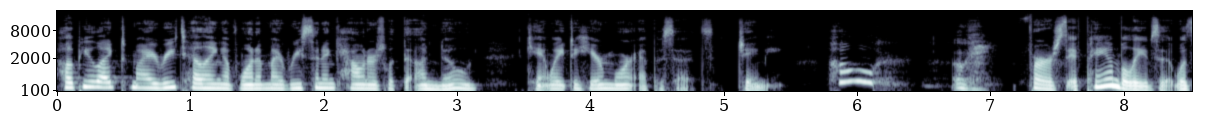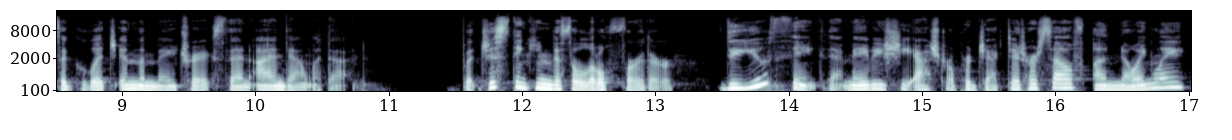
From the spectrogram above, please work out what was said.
Hope you liked my retelling of one of my recent encounters with the unknown. Can't wait to hear more episodes. Jamie. Oh, okay. First, if Pam believes it was a glitch in the Matrix, then I'm down with that. But just thinking this a little further, do you think that maybe she astral projected herself unknowingly?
